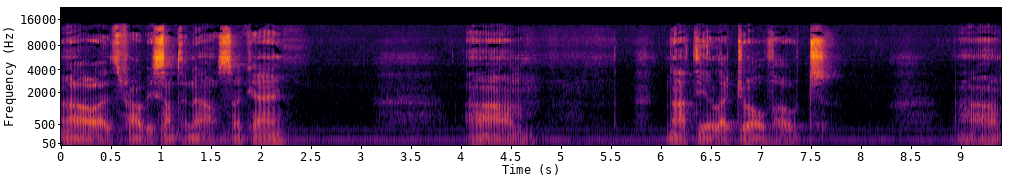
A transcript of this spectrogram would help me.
Oh, it's probably something else, okay? Um, not the electoral vote. Um,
